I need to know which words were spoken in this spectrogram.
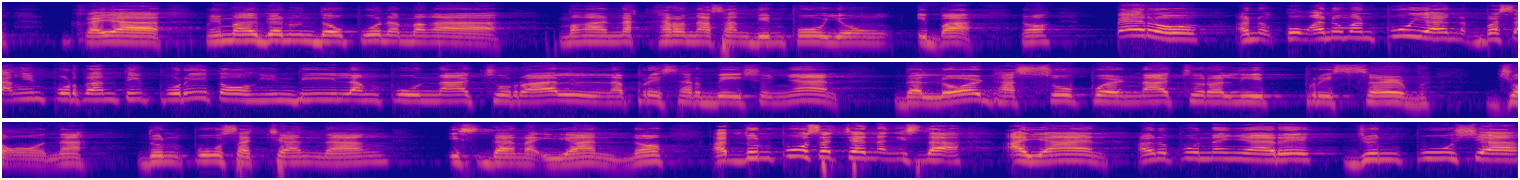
Kaya may mga ganun daw po na mga mga nakaranasan din po yung iba, no? Pero ano, kung ano man po yan, basta ang importante po rito, hindi lang po natural na preservation yan. The Lord has supernaturally preserved Jonah. Doon po sa tiyan ng isda na iyan. No? At doon po sa tiyan ng isda, ayan. Ano po nangyari? Doon po siya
